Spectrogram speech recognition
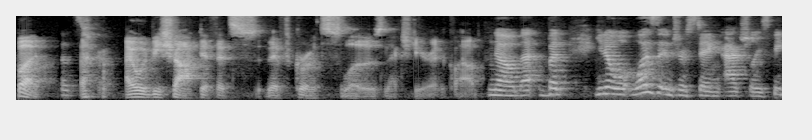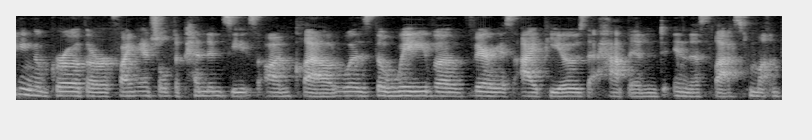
But That's true. I would be shocked if it's if growth slows next year in cloud. No, that but you know what was interesting actually speaking of growth or financial dependencies on cloud was the wave of various IPOs that happened in this last month.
